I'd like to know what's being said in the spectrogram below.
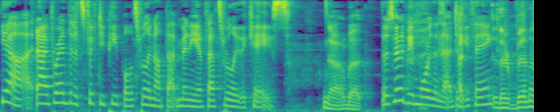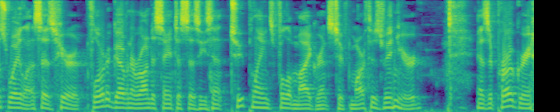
Yeah. and I've read that it's 50 people. It's really not that many if that's really the case. No, but There's going to be more than that, don't you think? They're Venezuelan. It says here, Florida Governor Ron DeSantis says he sent two planes full of migrants to Martha's Vineyard as a program.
